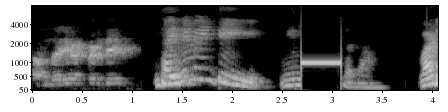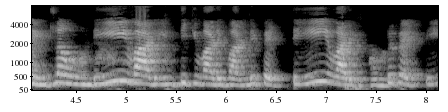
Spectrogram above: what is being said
అందరి పెడితే ధైర్యం ఏంటి? నేను కదా. వాడి ఇంట్లో ఉండి వాడి ఇంటికి వాడి బండి పెట్టి వాడికి ఫుడ్ పెట్టి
